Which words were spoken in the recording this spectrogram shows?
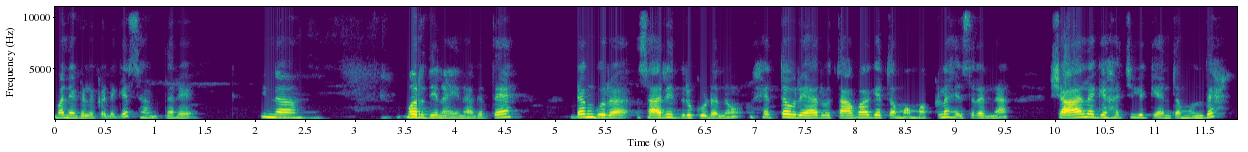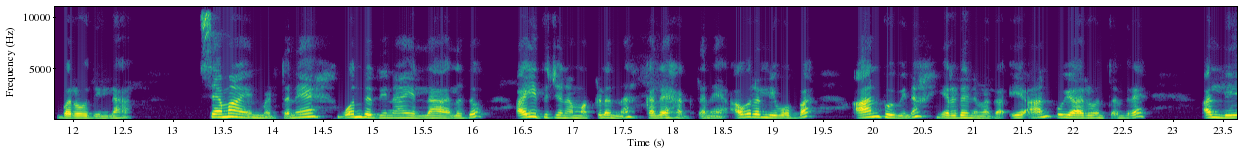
ಮನೆಗಳ ಕಡೆಗೆ ಸಾಗ್ತಾರೆ. ಇನ್ನು ಮರುದಿನ ಏನಾಗುತ್ತೆ? ಡಂಗುರ ಸಾರಿದ್ರು ಕೂಡ ಹೆತ್ತವ್ರು ಯಾರು? ತಾವಾಗೆ ತಮ್ಮ ಮಕ್ಕಳ ಹೆಸರನ್ನು ಶಾಲೆಗೆ ಹಚ್ಚಲಿಕ್ಕೆ ಅಂತ ಮುಂದೆ ಬರೋದಿಲ್ಲ. ಸೆಮ ಏನು ಮಾಡ್ತಾನೆ? ಒಂದು ದಿನ ಎಲ್ಲ ಅಲದು ಐದು ಜನ ಮಕ್ಕಳನ್ನು ಕಲೆ ಹಾಕ್ತಾನೆ. ಅವರಲ್ಲಿ ಒಬ್ಬ ಆನ್ಪುವಿನ ಎರಡನೇ ಮಗ. ಈ ಆನ್ಪು ಯಾರು ಅಂತಂದರೆ ಅಲ್ಲಿ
